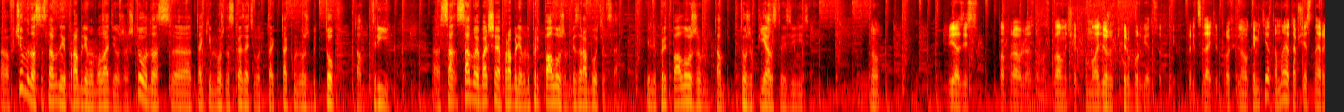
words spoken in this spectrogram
э, в чем у нас основные проблемы молодежи? Что у нас э, таким, можно сказать, вот так, так может быть, топ там три? Э, са- самая большая проблема, ну, предположим, безработица. Или, предположим, там тоже пьянство, извините. Ну, я здесь поправлю, у нас главный человек по молодежи в Петербурге, это все-таки председатель профильного комитета. Мы от общественного,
